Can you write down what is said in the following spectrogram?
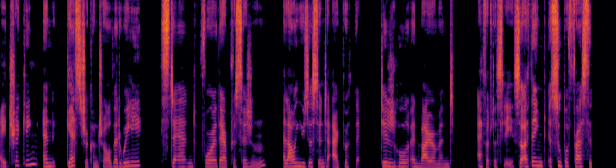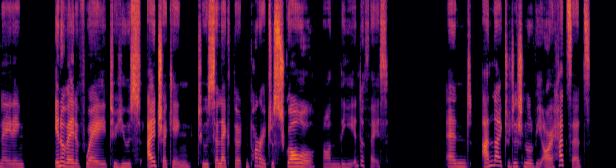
eye tracking and gesture control that really stand for their precision, allowing users to interact with their digital environment effortlessly. So I think a super fascinating, innovative way to use eye tracking to select certain parts, to scroll on the interface. And unlike traditional VR headsets,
